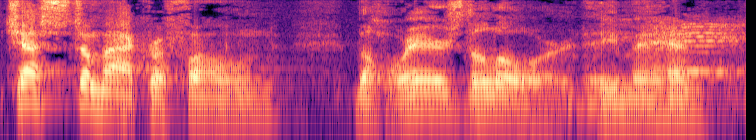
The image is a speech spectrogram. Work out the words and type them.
Just a microphone. But where's the Lord? Amen.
